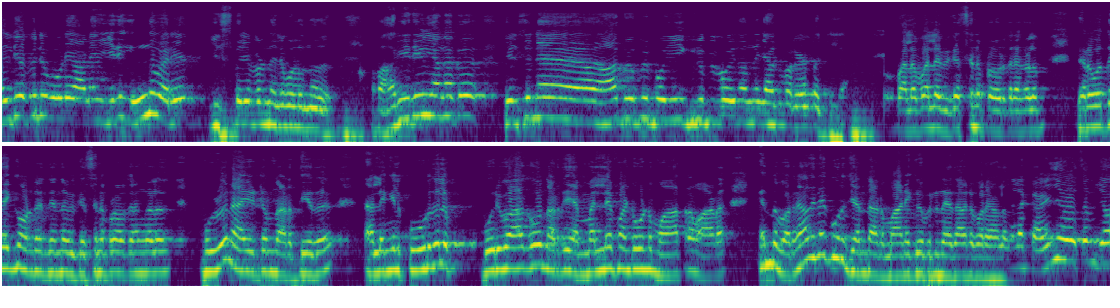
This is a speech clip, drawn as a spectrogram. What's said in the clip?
എൽ ഡി എഫിന്റെ കൂടെയാണ് ഇത് ഇന്ന് വരെ ജിൽസ് പെരിയപ്പുറം നിലകൊള്ളുന്നത്. അപ്പോൾ ആ രീതിയിൽ ഞങ്ങൾക്ക് ജിൽസിനെ ആ ഗ്രൂപ്പിൽ പോയി ഈ ഗ്രൂപ്പിൽ പോയി എന്നൊന്നും ഞങ്ങൾക്ക് പറയാൻ പറ്റില്ല. പല പല വികസന പ്രവർത്തനങ്ങളും പിറവത്തേക്ക് കൊണ്ടുവരുന്ന വികസന പ്രവർത്തനങ്ങൾ മുഴുവനായിട്ടും നടത്തിയത് അല്ലെങ്കിൽ കൂടുതലും ഭൂരിഭാഗവും നടത്തിയ എം എൽ എ ഫണ്ട് കൊണ്ട് മാത്രമാണ് എന്ന് പറഞ്ഞു അതിനെക്കുറിച്ച് എന്താണ് മാണി ഗ്രൂപ്പിന്റെ നേതാവിന് പറയാനുള്ളത്? അല്ല കഴിഞ്ഞ ദിവസം ജെ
